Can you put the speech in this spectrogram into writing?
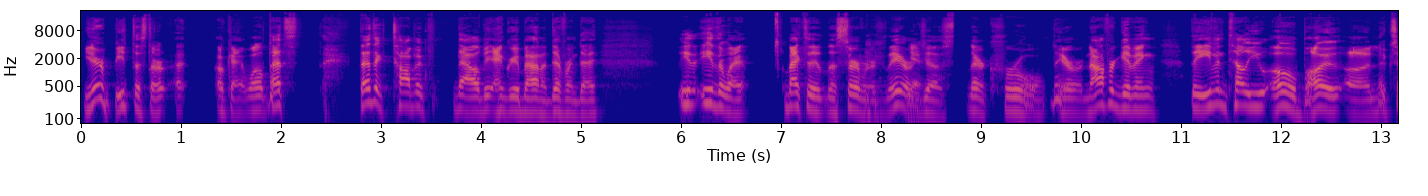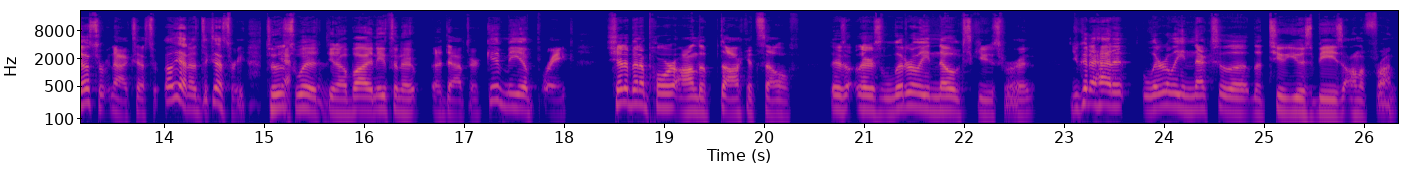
You never beat the third. Uh, okay, well that's that's a topic that I'll be angry about on a different day. Either, either way, back to the servers. They are Yeah. just they're cruel. They are not forgiving. They even tell you, "Oh, buy an accessory, not accessory. Oh yeah, no, it's accessory to the Yeah. Switch. You know, buy an Ethernet adapter. Give me a break. Should have been a port on the dock itself. There's there's literally no excuse for it. You could have had it literally next to the the two USBs on the front.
